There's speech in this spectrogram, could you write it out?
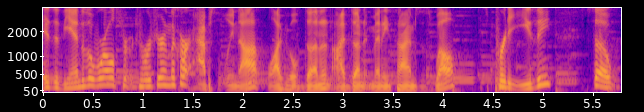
Is it the end of the world to, to return the car? Absolutely not. A lot of people have done it. I've done it many times as well. It's pretty easy. So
